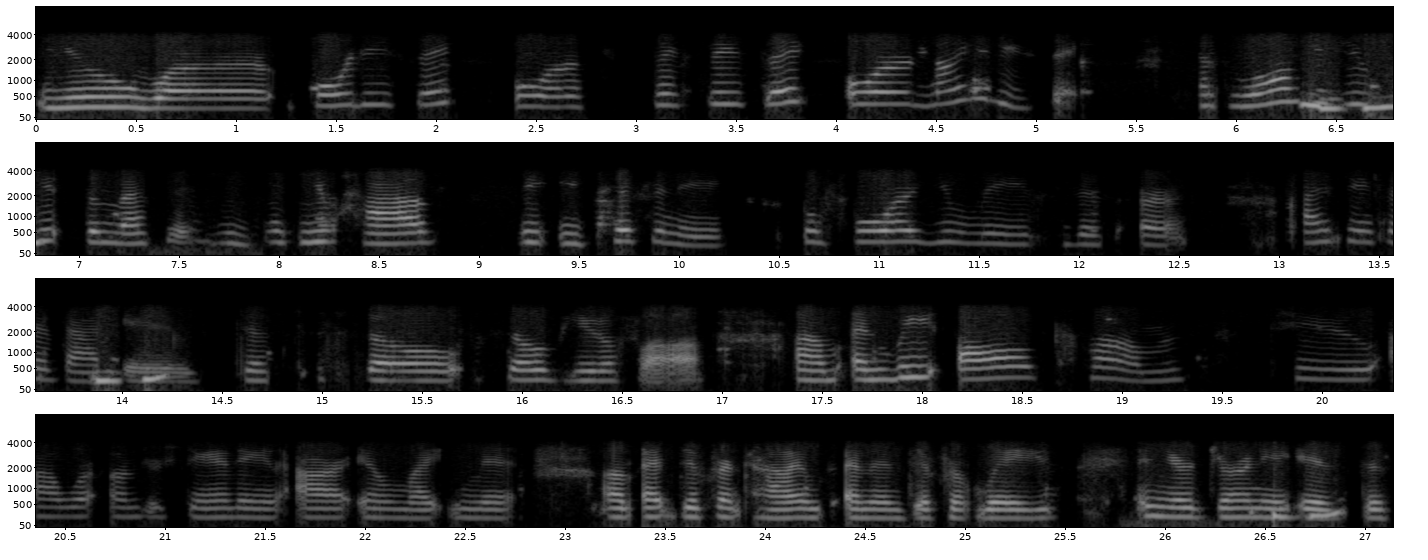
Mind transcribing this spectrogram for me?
you were 46, or 66, or 96. As long as you mm-hmm. get the message, if you have the epiphany before you leave this earth, I think that that mm-hmm. just so so beautiful, um, and we all come to our understanding, our enlightenment um, at different times and in different ways. And your journey mm-hmm. is just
